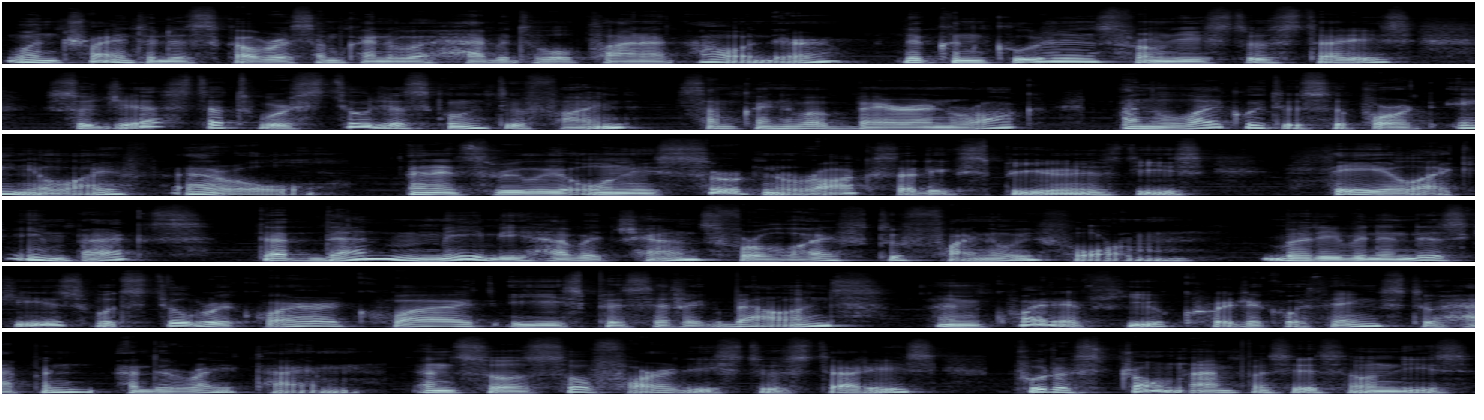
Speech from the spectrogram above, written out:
when trying to discover some kind of a habitable planet out there, the conclusions from these two studies suggest that we're still just going to find some kind of a barren rock unlikely to support any life at all. And it's really only certain rocks that experience these Theia-like impacts that then maybe have a chance for life to finally form but even in this case would still require quite a specific balance and quite a few critical things to happen at the right time. And so, so far these two studies put a strong emphasis on these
